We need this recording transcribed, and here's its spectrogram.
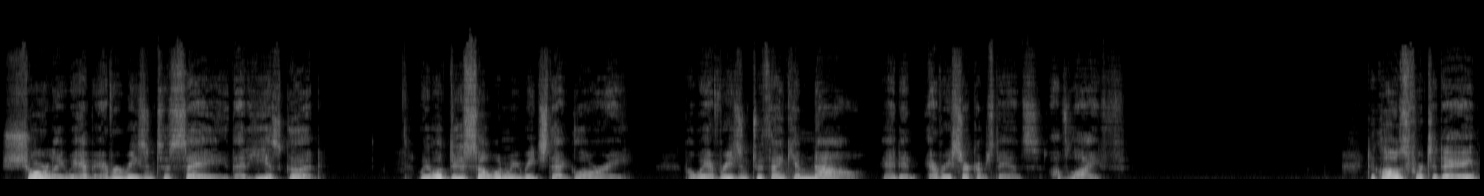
Surely we have every reason to say that He is good. We will do so when we reach that glory, but we have reason to thank Him now and in every circumstance of life. To close for today,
